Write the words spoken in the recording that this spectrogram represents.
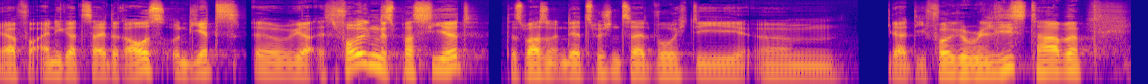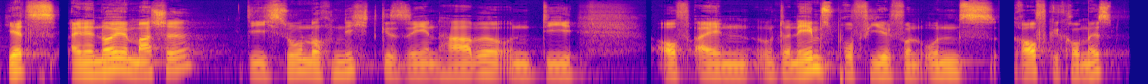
ja, vor einiger Zeit raus und jetzt äh, ja, ist Folgendes passiert. Das war so in der Zwischenzeit, wo ich die, ähm, ja, die Folge released habe. Jetzt eine neue Masche, die ich so noch nicht gesehen habe und die auf ein Unternehmensprofil von uns draufgekommen ist.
